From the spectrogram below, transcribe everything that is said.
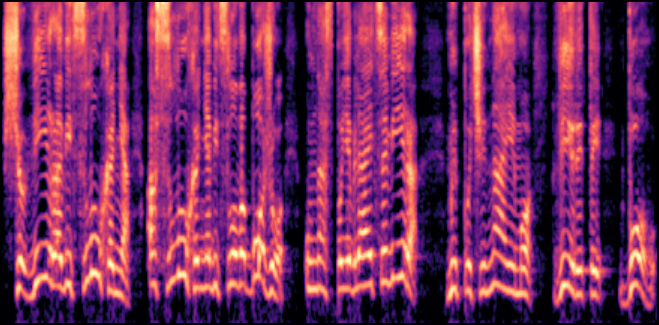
що віра від слухання, а слухання від Слова Божого. У нас появляється віра. Ми починаємо вірити Богу.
